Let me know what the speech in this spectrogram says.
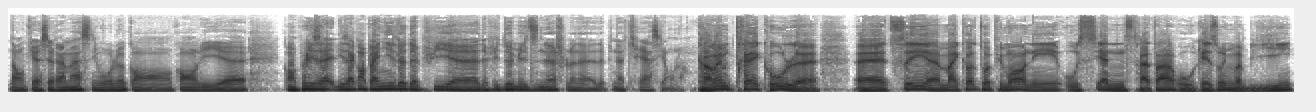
Donc, euh, c'est vraiment à ce niveau-là qu'on qu'on les, euh, qu'on peut les, les accompagner là, depuis, euh, depuis 2019, là, depuis notre création. Là. Quand même très cool. Euh, euh, tu sais, euh, Michael, toi puis moi, on est aussi administrateur au réseau immobilier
